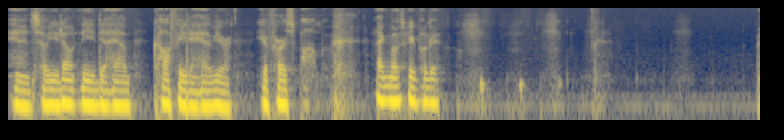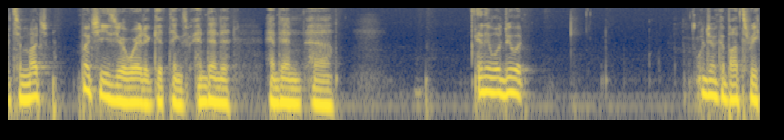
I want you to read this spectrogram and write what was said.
And so you don't need to have coffee to have your, your first bomb, like most people do. It's a much much easier way to get things, and then to, and then uh, and then we'll do it we'll drink about three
